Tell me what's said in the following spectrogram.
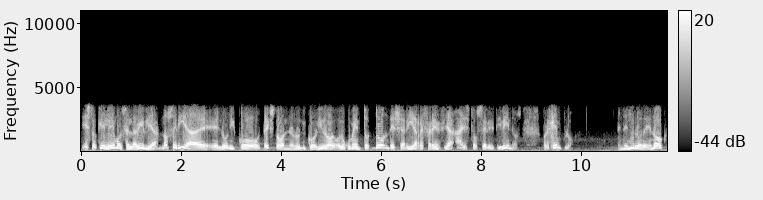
esto que leemos en la Biblia no sería eh, el único texto, el único libro o documento donde se haría referencia a estos seres divinos. Por ejemplo, en el libro de Enoch,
